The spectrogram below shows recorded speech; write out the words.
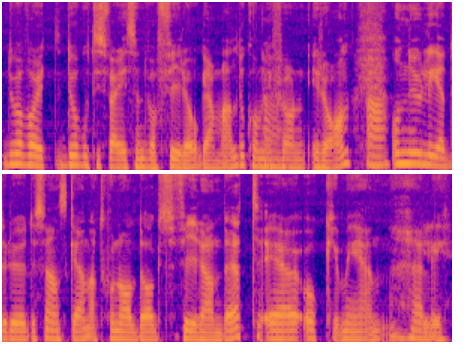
du, har varit, du har bott i Sverige sedan du var fyra år gammal. Du kom Ja. från Iran. Ja. Och nu leder du det svenska nationaldagsfirandet eh, och med en härlig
